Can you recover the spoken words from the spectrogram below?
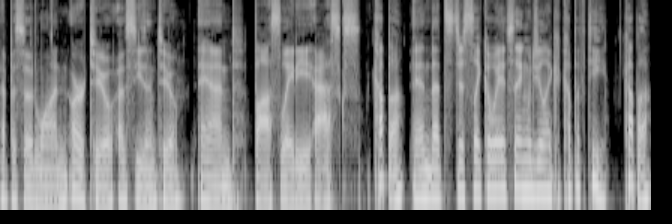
episode one or two of season two. And boss lady asks, Cuppa. And that's just like a way of saying, Would you like a cup of tea? Cuppa.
